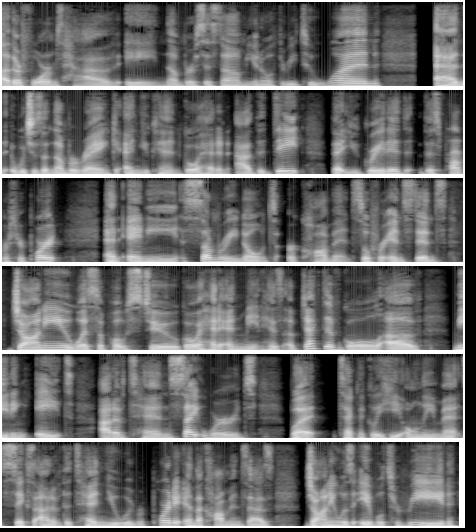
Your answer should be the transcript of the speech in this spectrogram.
other forms have a number system, you know, three, two, one, and which is a number rank. And you can go ahead and add the date that you graded this progress report and any summary notes or comments. So, for instance, Johnny was supposed to go ahead and meet his objective goal of meeting eight out of 10 sight words, but technically he only met six out of the 10. You would report it in the comments as Johnny was able to read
